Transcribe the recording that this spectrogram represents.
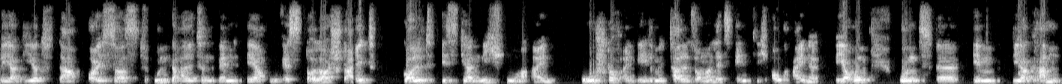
reagiert da äußerst ungehalten, wenn der US-Dollar steigt. Gold ist ja nicht nur ein Rohstoff, ein Edelmetall, sondern letztendlich auch eine Währung. Und äh, im Diagramm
